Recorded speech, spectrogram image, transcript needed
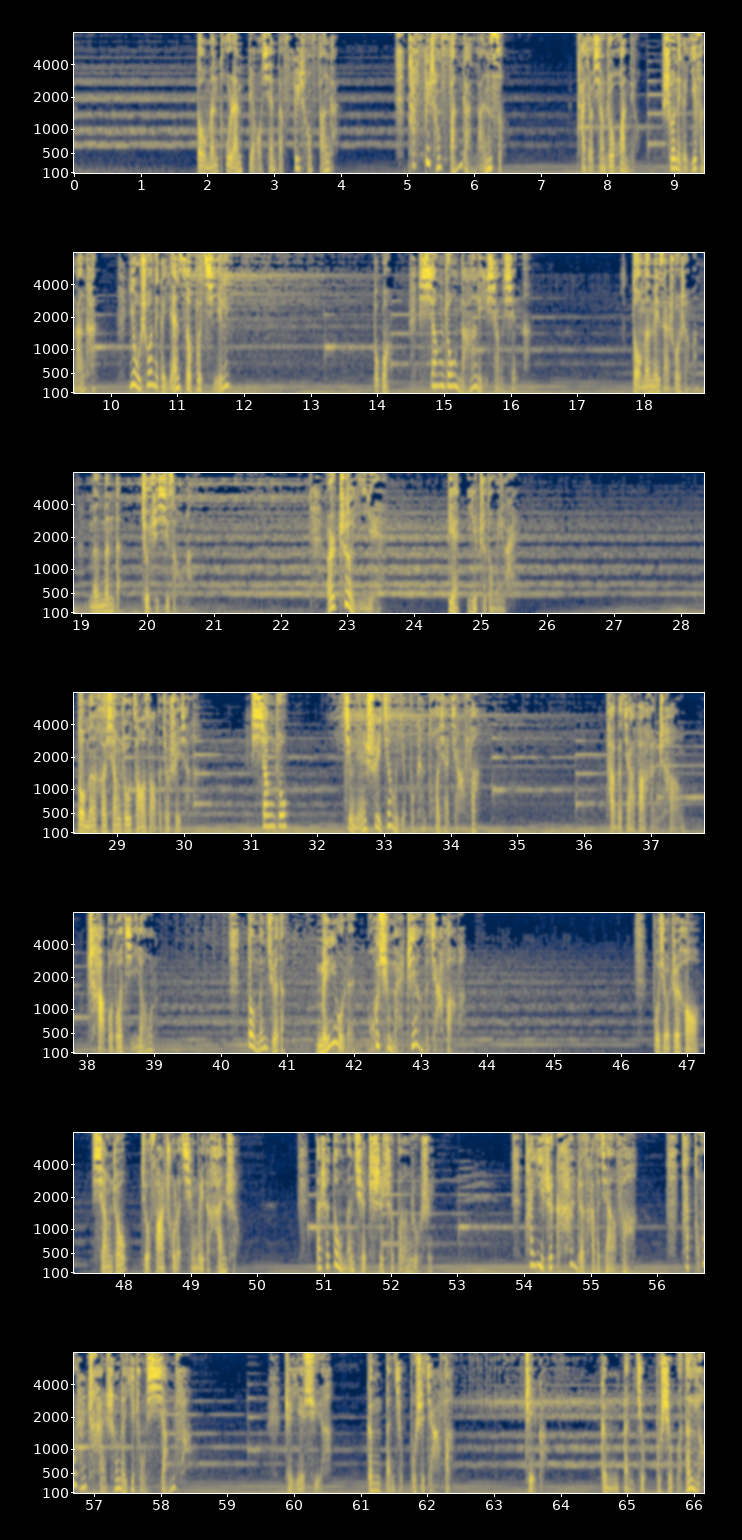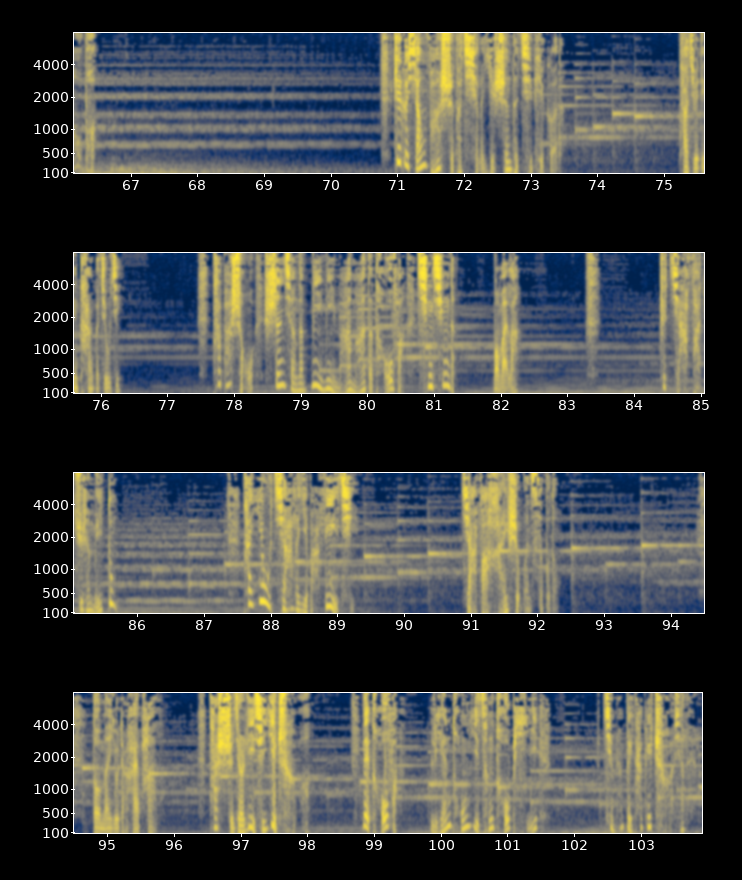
窦门突然表现的非常反感，他非常反感蓝色，他叫香洲换掉，说那个衣服难看，又说那个颜色不吉利。不过香洲哪里相信呢？窦门没再说什么，闷闷的就去洗澡了。而这一夜，店一直都没来。窦门和香洲早早的就睡下了，香洲。竟连睡觉也不肯脱下假发，他的假发很长，差不多及腰了。窦门觉得，没有人会去买这样的假发吧。不久之后，香洲就发出了轻微的鼾声，但是窦门却迟迟不能入睡。他一直看着他的假发，他突然产生了一种想法：这也许啊。根本就不是假发，这个根本就不是我的老婆。这个想法使他起了一身的鸡皮疙瘩。他决定探个究竟。他把手伸向那密密麻麻的头发，轻轻的往外拉。这假发居然没动。他又加了一把力气。假发还是纹丝不动，窦门有点害怕了，他使劲力气一扯，那头发连同一层头皮，竟然被他给扯下来了。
